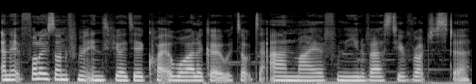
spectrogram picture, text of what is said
and it follows on from an interview I did quite a while ago with Dr. Anne Meyer from the University of Rochester,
